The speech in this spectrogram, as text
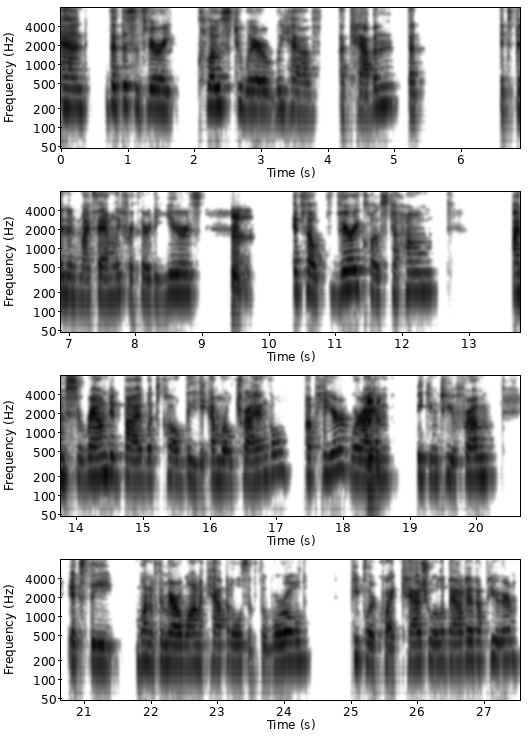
And that this is very close to where we have a cabin that it's been in my family for 30 years. Mhm. It felt very close to home. I'm surrounded by what's called the Emerald Triangle up here, where I mm-hmm. am speaking to you from. It's the one of the marijuana capitals of the world. People are quite casual about it up here.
